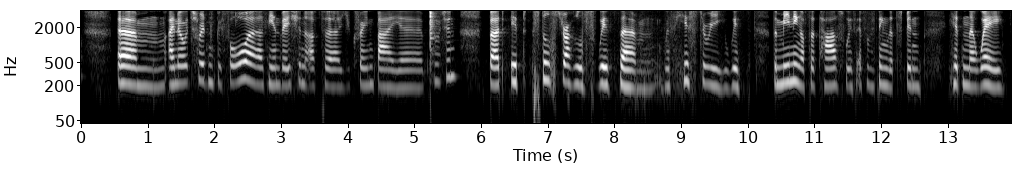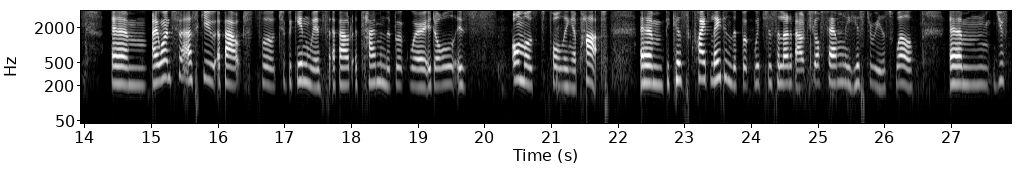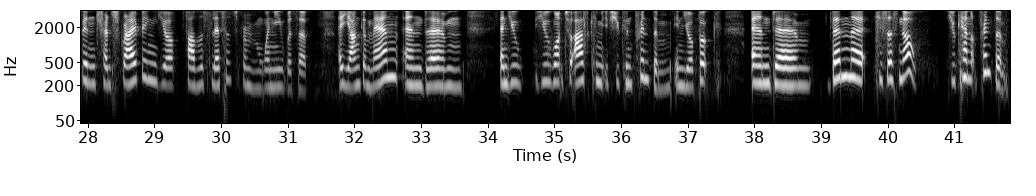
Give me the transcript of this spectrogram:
Um, I know it's written before uh, the invasion of uh, Ukraine by uh, Putin, but it still struggles with um, with history, with the meaning of the past, with everything that's been hidden away. Um, I want to ask you about, for to begin with, about a time in the book where it all is almost falling apart. Um, because quite late in the book, which is a lot about your family history as well, um, you've been transcribing your father's letters from when he was a, a younger man, and um, and you you want to ask him if you can print them in your book, and um, then uh, he says no, you cannot print them,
